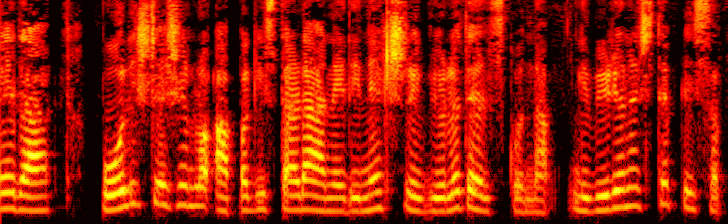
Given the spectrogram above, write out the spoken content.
లేదా పోలీస్ స్టేషన్లో అప్పగిస్తాడా అనేది నెక్స్ట్ రివ్యూలో తెలుసుకుందాం. ఈ వీడియో నచ్చితే ప్లీజ్ సబ్స్క్రైబ్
